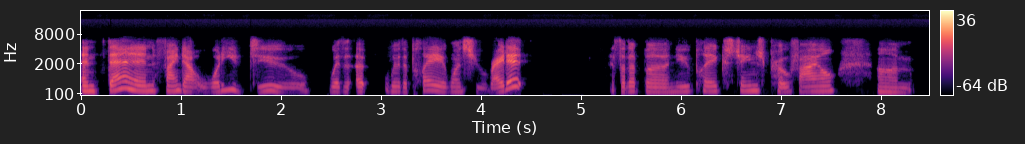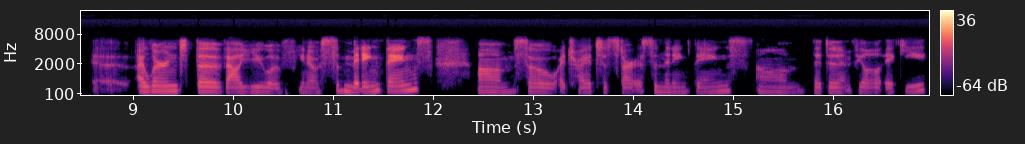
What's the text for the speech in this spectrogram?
and then find out what do you do with a with a play once you write it. I set up a new play exchange profile. Um, I learned the value of you know submitting things. Um, so I tried to start submitting things um, that didn't feel icky.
